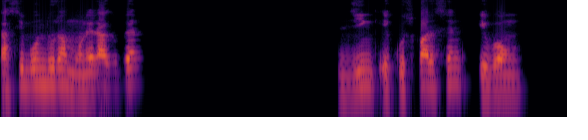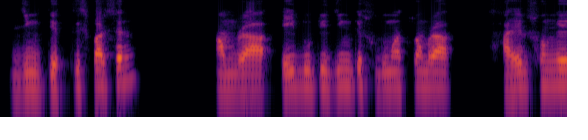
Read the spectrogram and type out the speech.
চাষি বন্ধুরা মনে রাখবেন, জিঙ্ক একুশ পার্সেন্ট এবং জিঙ্ক তেত্রিশ পার্সেন্ট। আমরা এই দুটি জিঙ্ককে শুধুমাত্র আমরা সারের সঙ্গে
